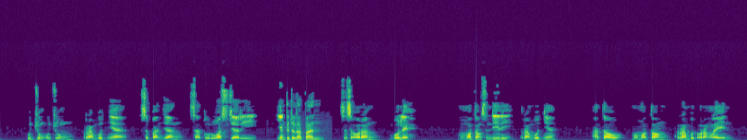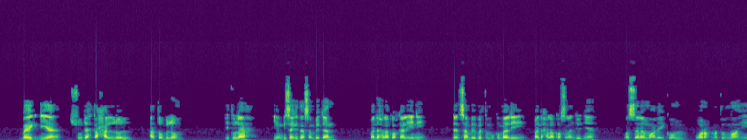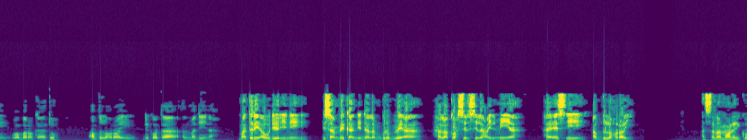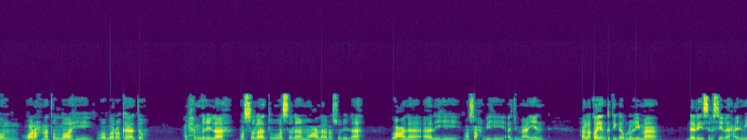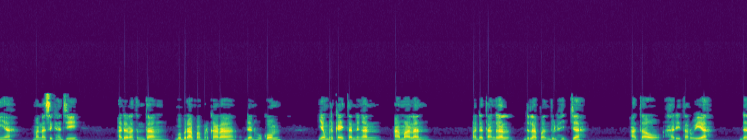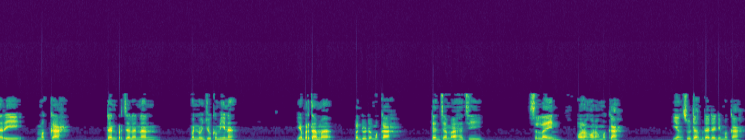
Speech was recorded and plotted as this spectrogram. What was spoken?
ujung-ujung rambutnya sepanjang satu ruas jari. Yang kedelapan, seseorang boleh memotong sendiri rambutnya atau memotong rambut orang lain. Baik dia sudah tahallul atau belum. Itulah yang bisa kita sampaikan pada halaqah kali ini. Dan sampai bertemu kembali pada halaqah selanjutnya. Wassalamualaikum warahmatullahi wabarakatuh. Abdullah Rai di kota Al-Madinah. Materi audio ini disampaikan di dalam grup WA Halakoh Silsilah Ilmiah HSI Abdullah Rai. Assalamualaikum warahmatullahi wabarakatuh. Alhamdulillah wassalatu wassalamu ala Rasulillah wa ala alihi wa sahbihi ajma'in. Halakoh yang ke-35 dari silsilah ilmiah manasik haji adalah tentang beberapa perkara dan hukum yang berkaitan dengan amalan pada tanggal 8 Hijjah atau hari Tarwiyah dari Mekah dan perjalanan menuju ke Mina. Yang pertama, penduduk Mekah dan jamaah haji selain orang-orang Mekah yang sudah berada di Mekah,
